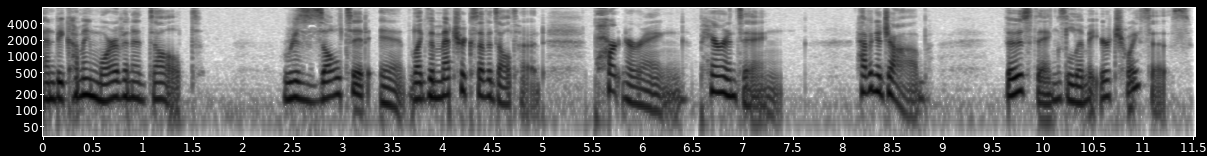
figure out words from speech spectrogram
and becoming more of an adult resulted in, like the metrics of adulthood, partnering, parenting, having a job, those things limit your choices.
